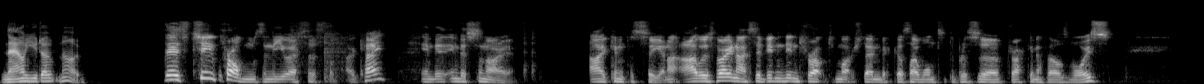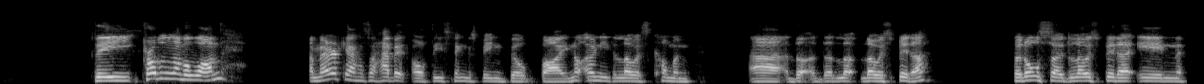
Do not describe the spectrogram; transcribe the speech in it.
now you don't know. there's two problems in the US system, okay? In the in this scenario, I can foresee, and I, I was very nice. I didn't interrupt much then because I wanted to preserve Drachinifel's voice. The problem number one: America has a habit of these things being built by not only the lowest common, uh, the the lo- lowest bidder, but also the lowest bidder in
